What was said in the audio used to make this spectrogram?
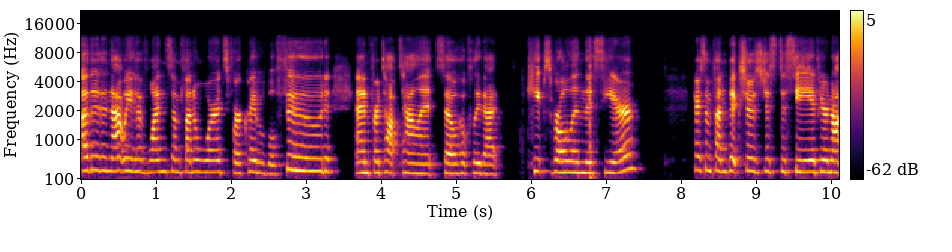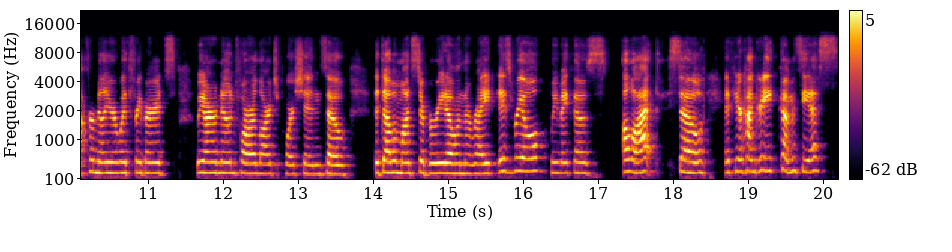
other than that, we have won some fun awards for craveable food and for top talent. So hopefully that keeps rolling this year. Here's some fun pictures just to see if you're not familiar with Freebirds. We are known for our large portion. So the double monster burrito on the right is real. We make those a lot. So if you're hungry, come and see us.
